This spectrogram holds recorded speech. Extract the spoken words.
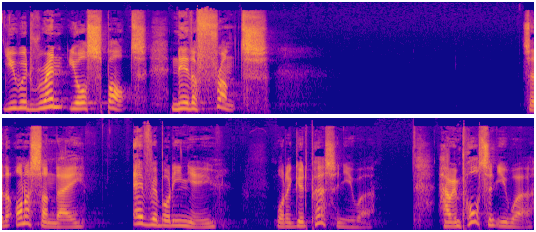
you would rent your spot near the front so that on a Sunday, everybody knew what a good person you were, how important you were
